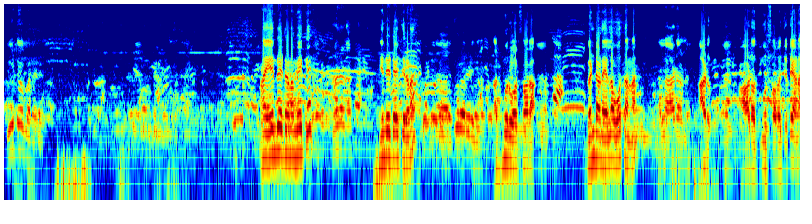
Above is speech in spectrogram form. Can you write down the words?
ಯೂಟ್ಯೂಬರ್. ಅಣ್ಣ ಏನ್ ರೇಟ್ ಅಣ್ಣ ಮೇಕೆ? ಏನ್ ರೇಟ್ ಹೇಳ್ತೀರಣ್ಣ? ಹದಿಮೂರುವರೆ ಸಾವಿರ. ಗಂಡಣ್ಣ ಎಲ್ಲ ಓತಾನ ಎಲ್ಲ ಓತಣ್ಣ ಆಡು. ಆಡು ಹದ್ಮೂರು ಸಾವಿರ ಜೊತೆ ಅಣ್ಣ?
